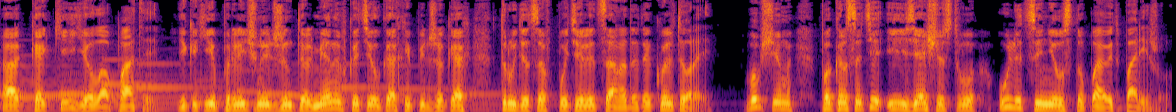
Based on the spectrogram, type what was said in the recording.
А какие лопаты! И какие приличные джентльмены в котелках и пиджаках трудятся в поте лица над этой культурой. В общем, по красоте и изяществу улицы не уступают Парижу.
